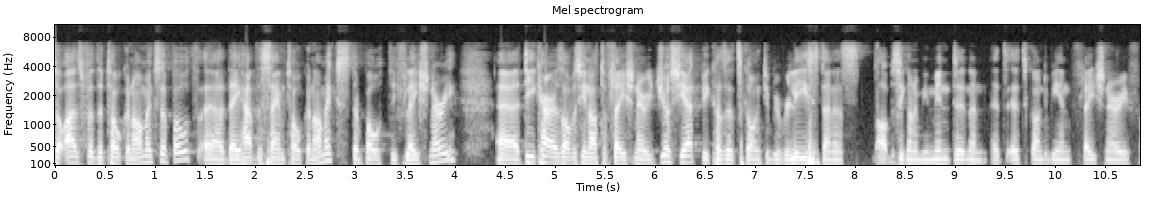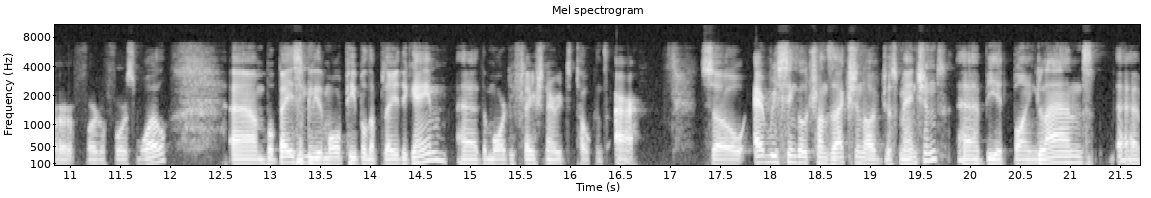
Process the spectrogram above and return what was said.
so as for the tokenomics of both, uh, they have the same tokenomics. They're both deflationary. Uh, DCAR is obviously not deflationary just yet because it's going to be released and it's obviously going to be minted and it's, it's going to be inflationary for, for the first while. Um, but basically, the more people that play the game, uh, the more deflationary the tokens are. So every single transaction I've just mentioned, uh, be it buying land uh,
